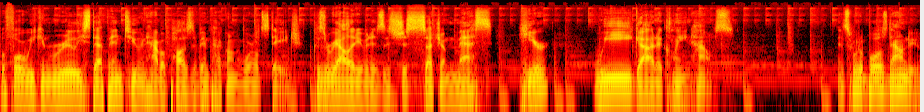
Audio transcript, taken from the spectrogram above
before we can really step into and have a positive impact on the world stage. Because the reality of it is, it's just such a mess here. We got to clean house. That's what it boils down to.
